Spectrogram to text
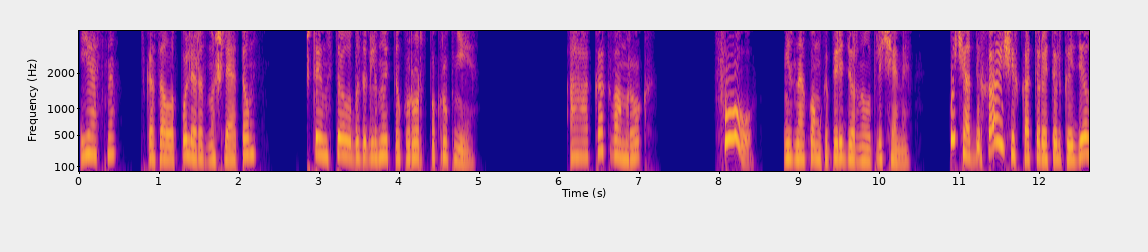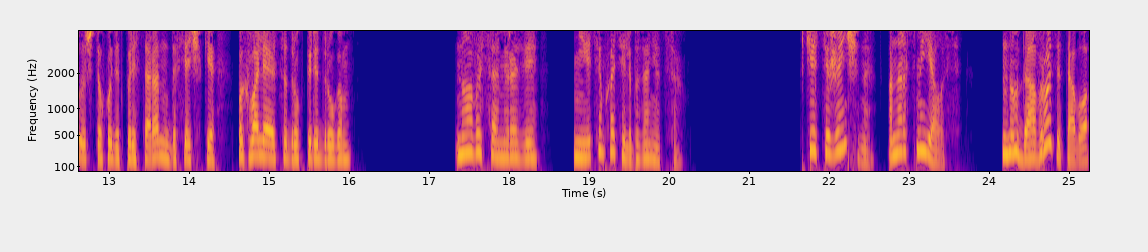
«Ясно», — сказала Поля, размышляя о том, что им стоило бы заглянуть на курорт покрупнее. «А как вам рок?» «Фу!» — незнакомка передернула плечами. «Куча отдыхающих, которые только и делают, что ходят по ресторанам да всячески похваляются друг перед другом». «Ну а вы сами разве не этим хотели бы заняться. К чести женщины она рассмеялась. «Ну да, вроде того,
